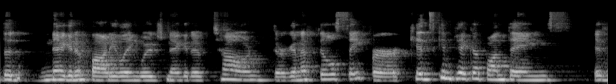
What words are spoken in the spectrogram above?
The negative body language, negative tone, they're going to feel safer. Kids can pick up on things. If,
